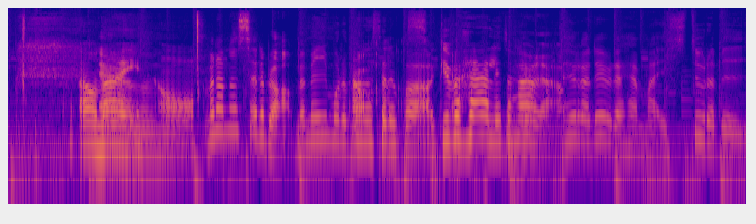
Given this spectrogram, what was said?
Åh nej. Åh, Men annars är det bra. Med mig mår det bra. Annars är det bra. Gud vad härligt att höra. Ja. Hur har du det hemma i Stureby?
